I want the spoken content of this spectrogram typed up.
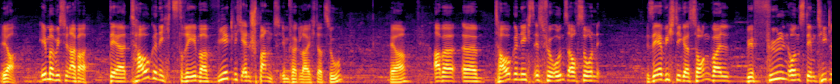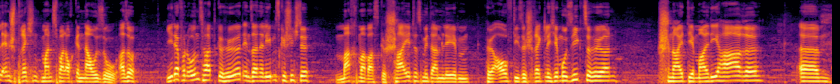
Ja, immer ein bisschen einfacher. Der Taugenichtsdreh war wirklich entspannt im Vergleich dazu. Ja, aber äh, Taugenichts ist für uns auch so ein sehr wichtiger Song, weil wir fühlen uns dem Titel entsprechend manchmal auch genauso. Also jeder von uns hat gehört in seiner Lebensgeschichte, mach mal was Gescheites mit deinem Leben, hör auf, diese schreckliche Musik zu hören, schneid dir mal die Haare, ähm,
